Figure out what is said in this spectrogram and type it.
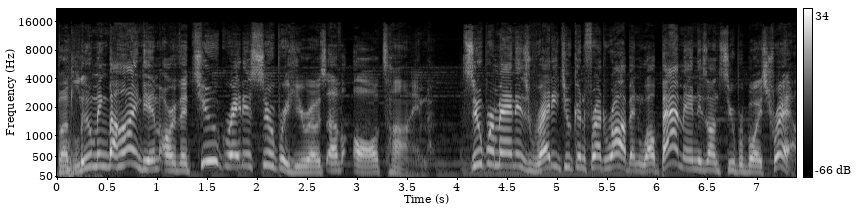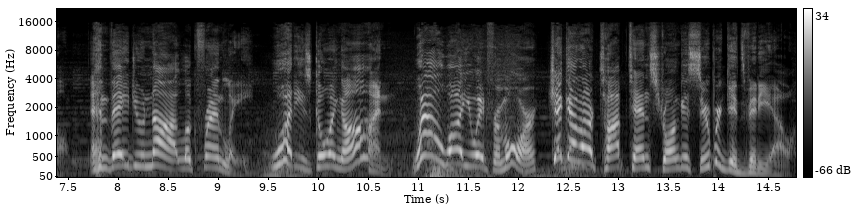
But looming behind him are the two greatest superheroes of all time. Superman is ready to confront Robin while Batman is on Superboy's trail. And they do not look friendly. What is going on? Well, while you wait for more, check out our top 10 strongest super kids video.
